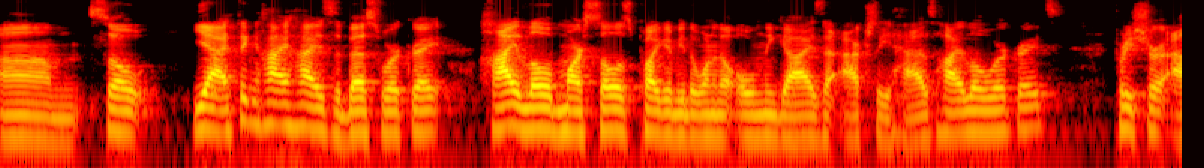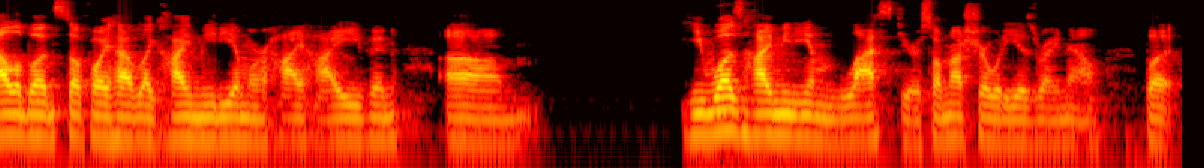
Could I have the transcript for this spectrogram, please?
Um, so yeah, I think high high is the best work rate. High low, Marcelo is probably gonna be the one of the only guys that actually has high low work rates. Pretty sure Alaba and stuff probably have like high medium or high high even. Um, he was high medium last year, so I'm not sure what he is right now. But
